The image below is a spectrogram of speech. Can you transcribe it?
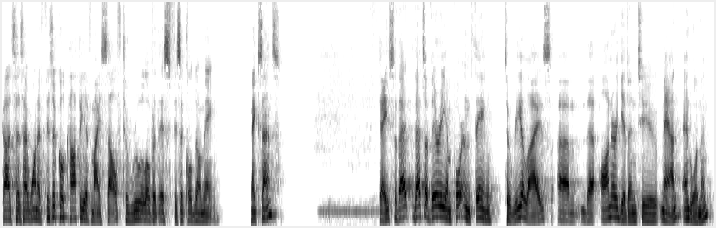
God says, I want a physical copy of myself to rule over this physical domain. Make sense? Okay, so that, that's a very important thing to realize um, the honor given to man and woman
